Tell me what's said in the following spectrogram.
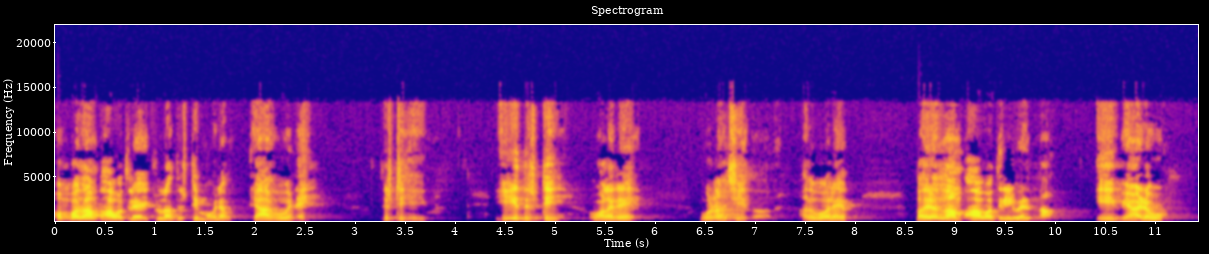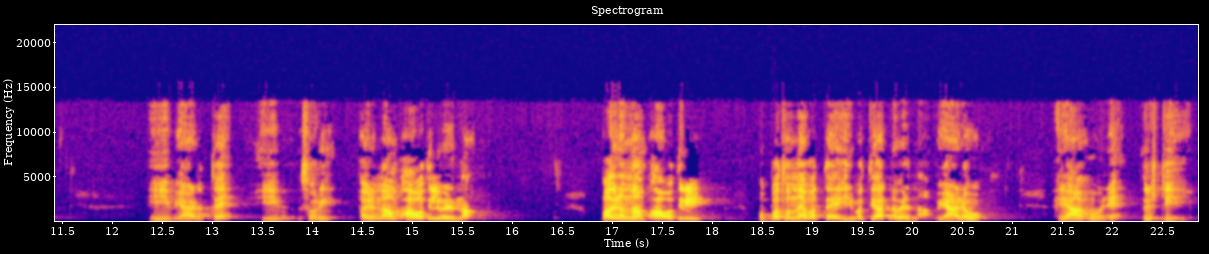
ഒമ്പതാം ഭാവത്തിലേക്കുള്ള ദൃഷ്ടി മൂലം രാഹുവിനെ ദൃഷ്ടി ചെയ്യും. ഈ ദൃഷ്ടി വളരെ ഗുണം ചെയ്യുന്നതാണ് അതുപോലെ പതിനൊന്നാം ഭാവത്തിൽ വരുന്ന ഈ വ്യാഴവും ഈ വ്യാഴത്തെ ഈ സോറി പതിനൊന്നാം ഭാവത്തിൽ വരുന്ന പതിനൊന്നാം ഭാവത്തിൽ മുപ്പത്തൊന്ന് പത്ത് ഇരുപത്തിയാറിന് വരുന്ന വ്യാഴവും രാഹുവിനെ ദൃഷ്ടി ചെയ്യും.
